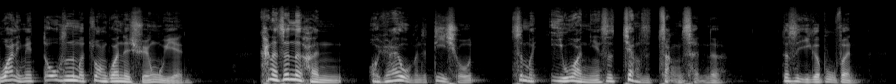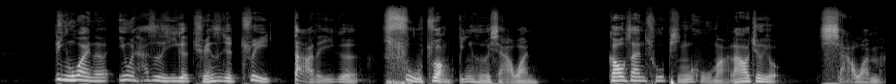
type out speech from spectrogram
湾里面都是那么壮观的玄武岩，看得真的很哦。原来我们的地球这么亿万年是这样子长成的，这是一个部分。另外呢，因为它是一个全世界最大的一个树状冰河峡湾，高山出平湖嘛，然后就有峡湾嘛。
